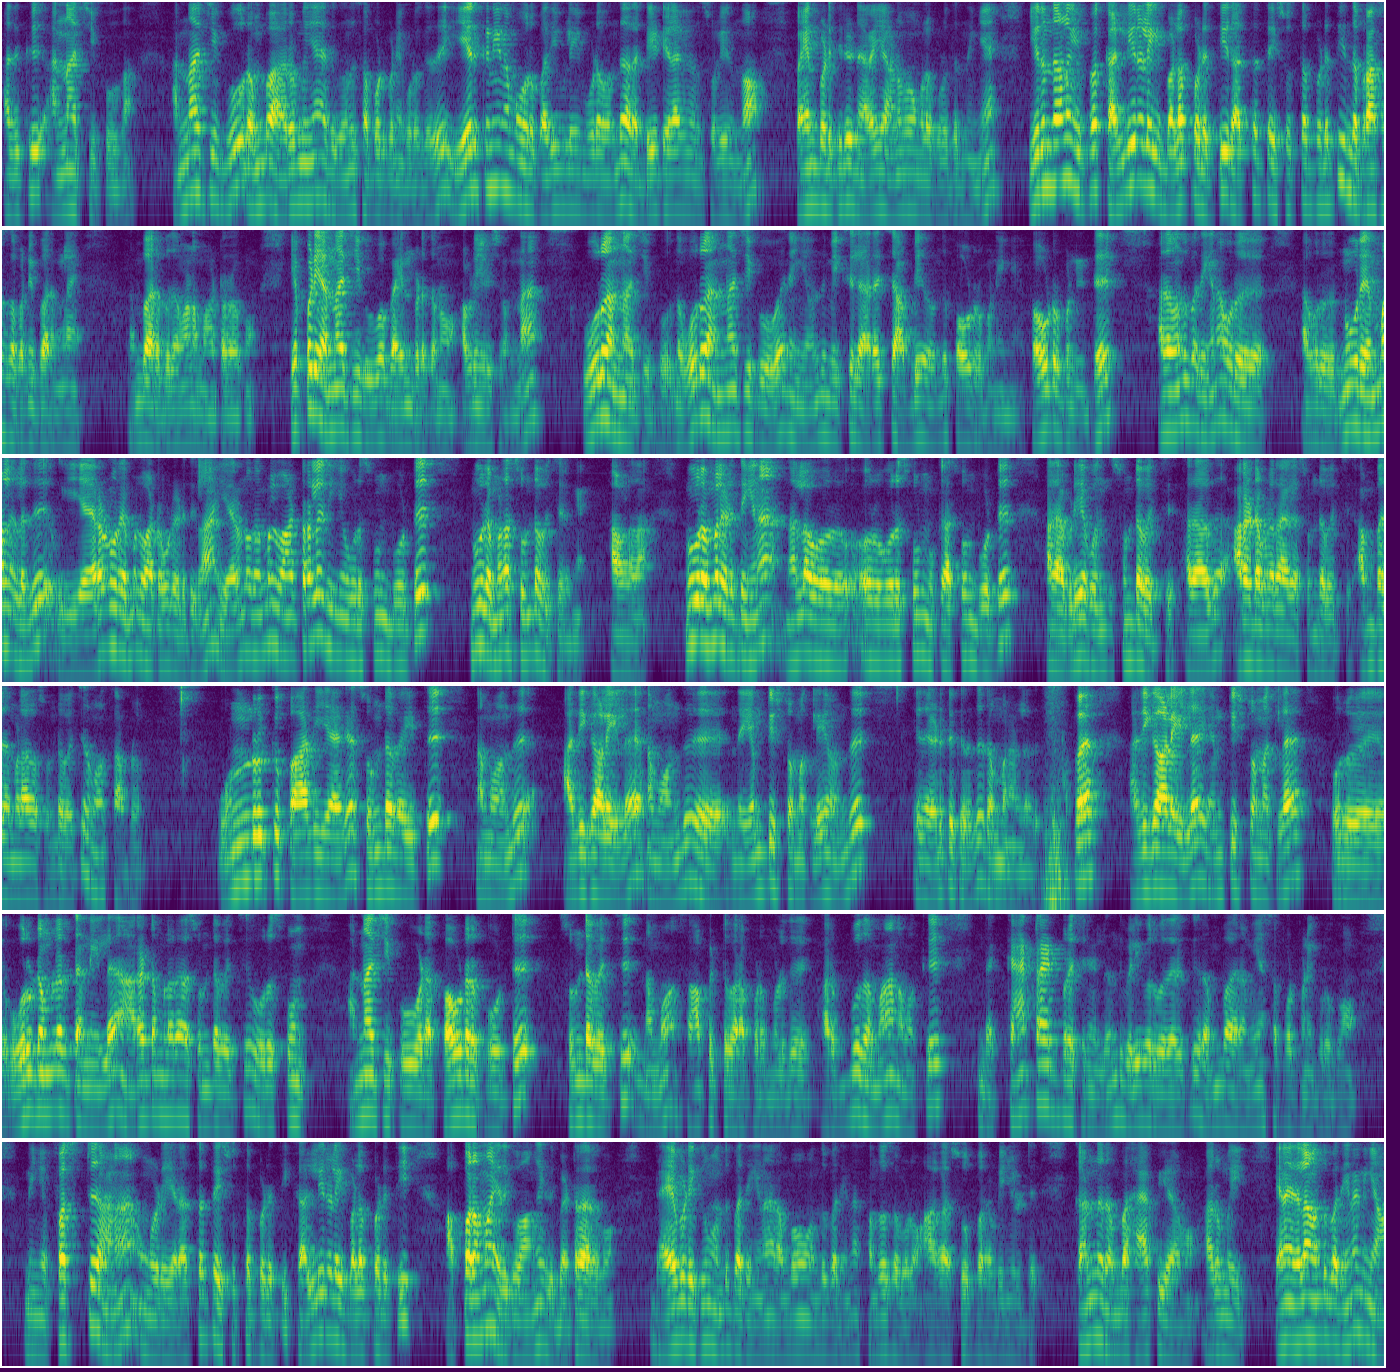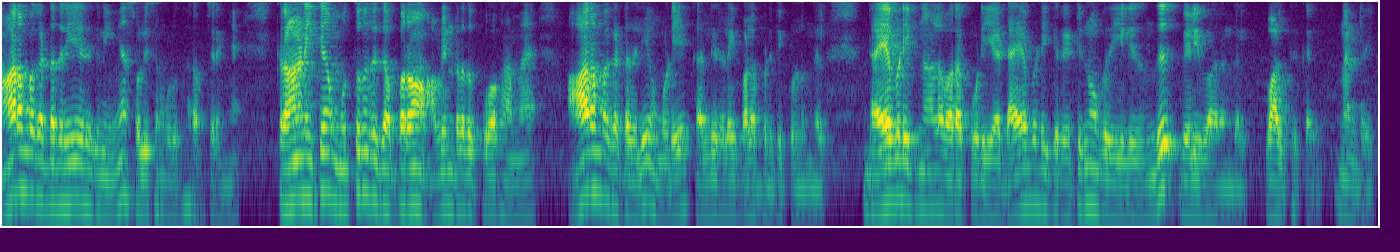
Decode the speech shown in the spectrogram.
அதுக்கு அன்னாச்சி பூ தான். அன்னாச்சி பூ ரொம்ப அருமையாக இதுக்கு வந்து சப்போர்ட் பண்ணி கொடுக்குது. ஏற்கனவே நம்ம ஒரு பதிவுலையும் கூட வந்து அதை டீட்டெயிலாகவே வந்து சொல்லியிருந்தோம். பயன்படுத்திட்டு நிறைய அனுபவங்களை கொடுத்துருந்தீங்க. இருந்தாலும் இப்போ கல்லீரலை பலப்படுத்தி ரத்தத்தை சுத்தப்படுத்தி இந்த ப்ராசஸை பண்ணி பாருங்களேன். ரொம்ப அற்புதமான மாற்றம் இருக்கும். எப்படி அன்னாச்சி பூவை பயன்படுத்தணும் அப்படின்னு சொன்னால் சொன்னோம்னா ஒரு அன்னாச்சி பூ இந்த ஒரு அன்னாச்சி பூவை நீங்கள் வந்து மிக்சியில் அரைச்சி அப்படியே வந்து பவுட்ரு பண்ணிங்க. பவுட்ரு பண்ணிவிட்டு அதை வந்து பார்த்திங்கன்னா ஒரு ஒரு நூறு எம்எல் அல்லது இரநூறு எம்எல் வாட்டர் கூட எடுத்துக்கலாம். இரநூறு எம்எல் வாட்டரில் நீங்கள் ஒரு ஸ்பூன் போட்டு நூறு எம்எல்லாக சுண்ட வச்சுருங்க. அவ்வளோதான் நூறு எம்எல் எடுத்திங்கன்னா நல்லா ஒரு ஒரு ஒரு ஸ்பூன் முக்கால் ஸ்பூன் போட்டு அதை அப்படியே கொஞ்சம் சுண்ட வச்சு அதாவது அரை டம்ளராக சுண்ட வச்சு ஐம்பது எம்எலாக சுண்ட வச்சு நம்ம சாப்பிடலாம். ஒன்றுக்கு பாதியாக சுண்ட வைத்து நம்ம வந்து அதிகாலையில் நம்ம வந்து இந்த எம்டி ஸ்டொமக்லேயே வந்து இதை எடுத்துக்கிறது ரொம்ப நல்லது. அப்போ அதிகாலையில் எம்டி ஸ்டொமக்கில் ஒரு ஒரு டம்ளர் தண்ணியில் அரை டம்ளராக சுண்ட வச்சு ஒரு ஸ்பூன் அன்னாச்சி பூவோட பவுடர் போட்டு சுண்டை வச்சு நம்ம சாப்பிட்டு வரப்படும் பொழுது அற்புதமாக நமக்கு இந்த கேட்ராய்ட் பிரச்சனையிலேருந்து வெளிவருவதற்கு ரொம்ப அருமையாக சப்போர்ட் பண்ணி கொடுக்கும். நீங்கள் ஃபஸ்ட்டு ஆனால் உங்களுடைய ரத்தத்தை சுத்தப்படுத்தி கல்லீரலை பலப்படுத்தி அப்புறமா இதுக்கு வாங்க இது பெட்டராக இருக்கும். டயபெட்டிக்கும் வந்து பார்த்திங்கன்னா ரொம்பவும் வந்து பார்த்திங்கன்னா சந்தோஷப்படும். ஆகா சூப்பர் அப்படின்னு சொல்லிட்டு கண் ரொம்ப ஹாப்பி ஆகும் அருமை. ஏன்னா இதெல்லாம் வந்து பார்த்திங்கன்னா நீங்கள் ஆரம்ப கட்டத்திலேயே இதுக்கு நீங்கள் சொல்யூஷன் கொடுக்க ஆரம்பிச்சிருங்க. கிரானிக்காக முத்துனதுக்கப்புறம் அப்படின்றது போகாமல் ஆரம்ப கட்டத்திலேயே உங்களுடைய கல்லீரலை பலப்படுத்தி கொள்ளுங்கள். டயபடிக்னால் வரக்கூடிய டயபெட்டிக் ரெட்டினோபதியிலிருந்து வெளிவாருங்கள். வாழ்த்துக்கள். நன்றி.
